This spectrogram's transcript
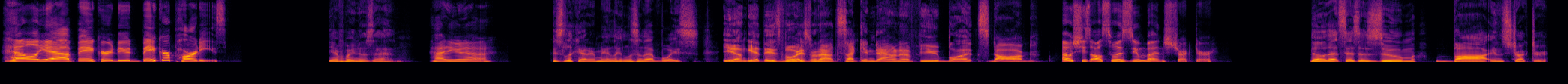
Hell yeah, Baker, dude. Baker parties. Yeah, everybody knows that. How do you know? Just look at her, man. Look and listen to that voice. You don't get this voice without sucking down a few blunts, dog. Oh, she's also a Zumba instructor. No, that says a Zoom ba instructor.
